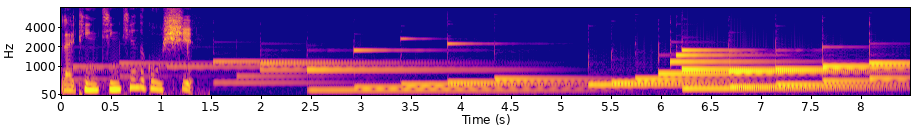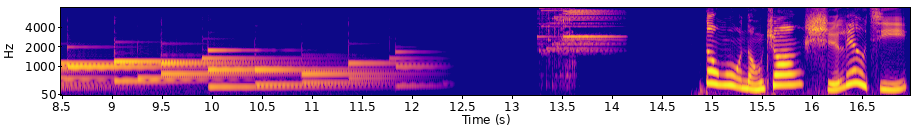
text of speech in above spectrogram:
来听今天的故事。动物农庄十六集，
